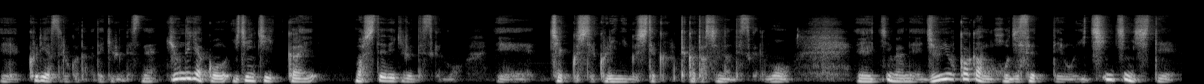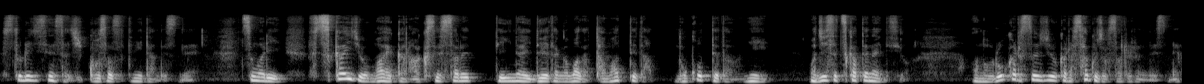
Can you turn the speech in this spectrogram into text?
えー、クリアすることができるんですね。基本的にはこう1日1回、まあ、指定できるんですけども、えー、チェックしてクリーニングしていくって形なんですけども、えー、今ね、14日間の保持設定を1日にしてストレージセンサー実行させてみたんですね。つまり、2日以上前からアクセスされていないデータがまだ溜まってた、残ってたのに、まあ、実際使ってないんですよ。あの、ローカル数字上から削除されるんですね。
